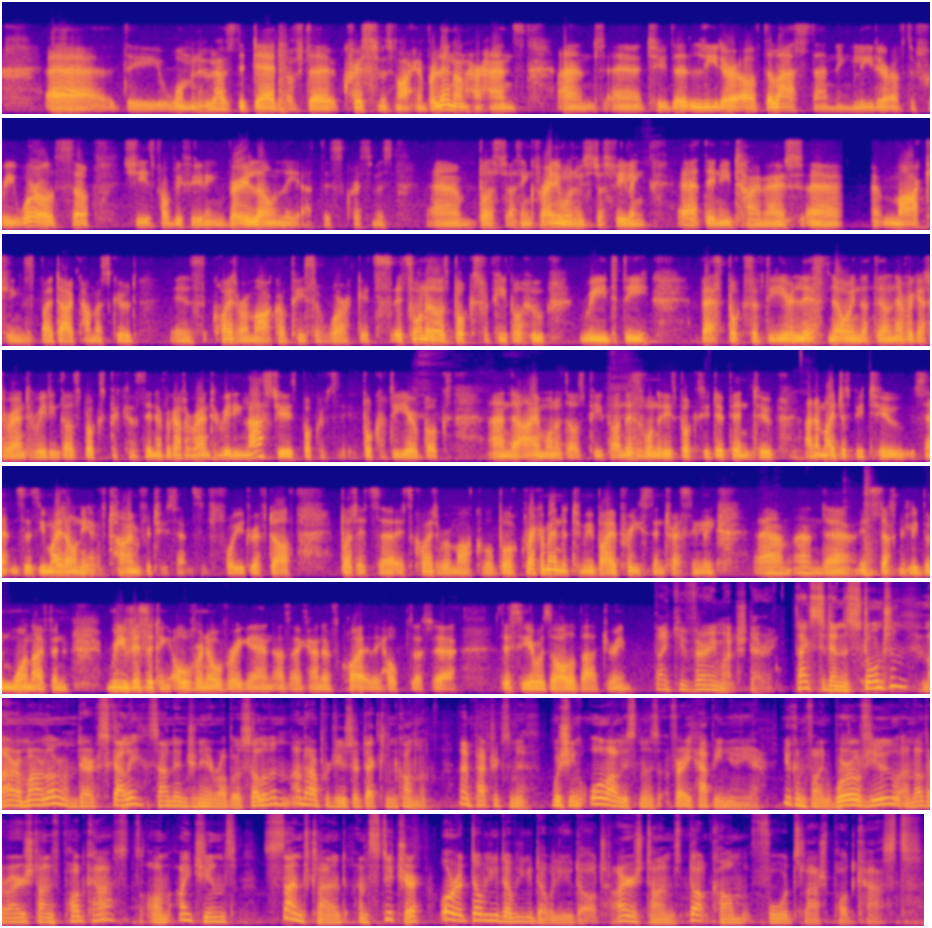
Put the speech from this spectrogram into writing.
uh, the woman who has the dead of the Christmas market in Berlin on her hands, and uh, to the leader of the last standing leader of the free world. So she's probably feeling very lonely at this Christmas. Um, but I think for anyone who's just feeling uh, they need time out, uh, Mark by Dag Hammarskjöld is quite a remarkable piece of work. It's it's one of those books for people who read the best books of the year list, knowing that they'll never get around to reading those books because they never got around to reading last year's book of the, book of the year books. And uh, I'm one of those people. And this is one of these books you dip into, and it might just be two sentences. You might only have time for two sentences before you drift off. But it's uh, it's quite a remarkable book. Recommended to me by a priest, interestingly, um, and uh, it's definitely been one I've been revisiting over and over again as I kind of quietly hope that uh, this year was all a bad dream. Thank you very much, Derek. Thanks to Denis Staunton, Lara Marlowe, and Derek Scally, sound engineer Rob O'Sullivan, and our producer Declan Conlon. I'm Patrick Smith, wishing all our listeners a very happy new year. You can find Worldview and other Irish Times podcasts on iTunes, SoundCloud, and Stitcher, or at www.irishtimes.com forward slash podcasts.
